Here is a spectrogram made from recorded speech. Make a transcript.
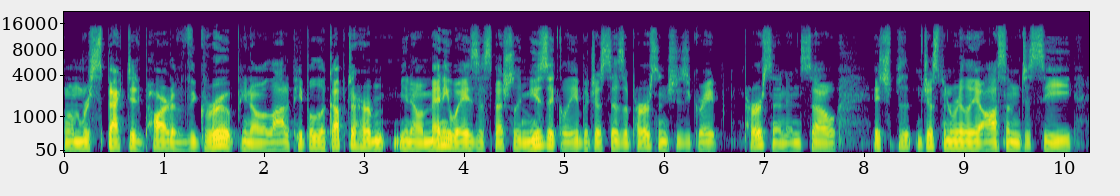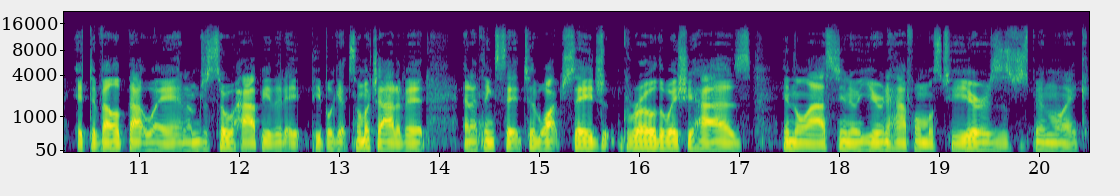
um, respected part of the group. You know, a lot of people look up to her, you know, in many ways, especially musically, but just as a person, she's a great person. And so it's just been really awesome to see it develop that way. And I'm just so happy that it, people get so much out of it. And I think to watch Sage grow the way she has in the last, you know, year and a half, almost two years, has just been like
